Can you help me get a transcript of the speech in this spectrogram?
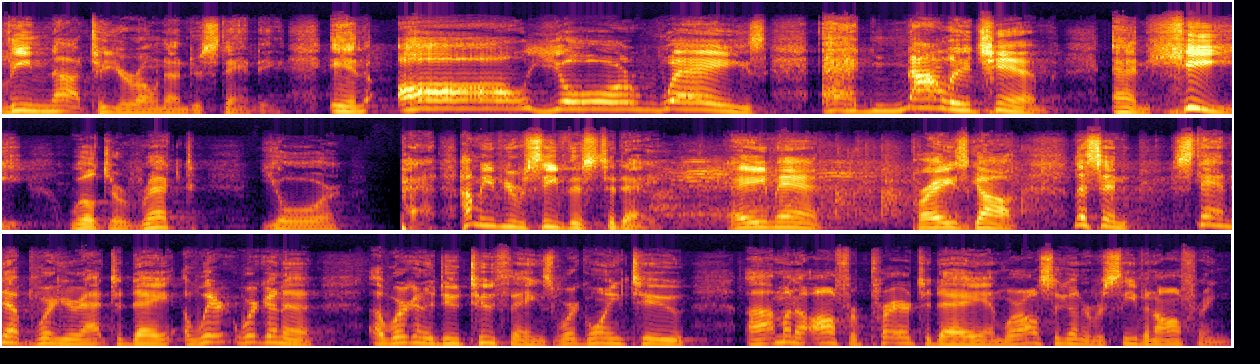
Lean not to your own understanding. In all your ways, acknowledge him, and he will direct your path. How many of you received this today? Amen. Praise God. Listen, stand up where you're at today. We're, we're going to uh, we're going to do two things. We're going to, uh, I'm going to offer prayer today, and we're also going to receive an offering.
